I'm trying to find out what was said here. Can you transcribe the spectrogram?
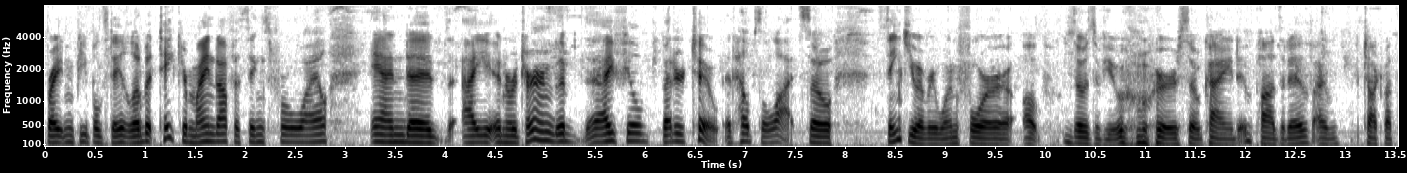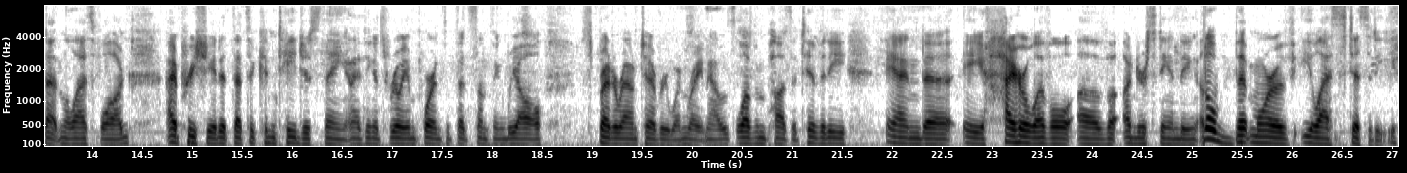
brighten people's day a little bit, take your mind off of things for a while, and uh, I, in return, I feel better too. It helps a lot. So, thank you everyone for uh, those of you who are so kind and positive. I talked about that in the last vlog. I appreciate it. That's a contagious thing, and I think it's really important that that's something we all spread around to everyone right now is love and positivity and uh, a higher level of understanding, a little bit more of elasticity,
